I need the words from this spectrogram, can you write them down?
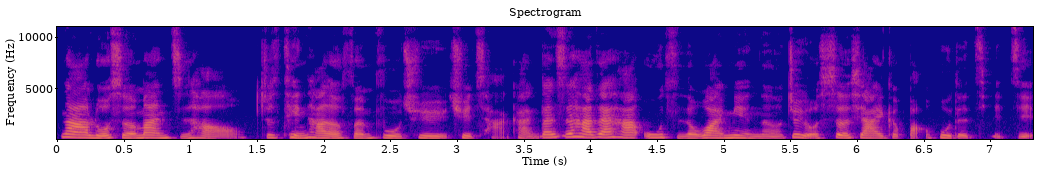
那罗舍曼只好就是听他的吩咐去去查看。但是他在他屋子的外面呢，就有设下一个保护的结界。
